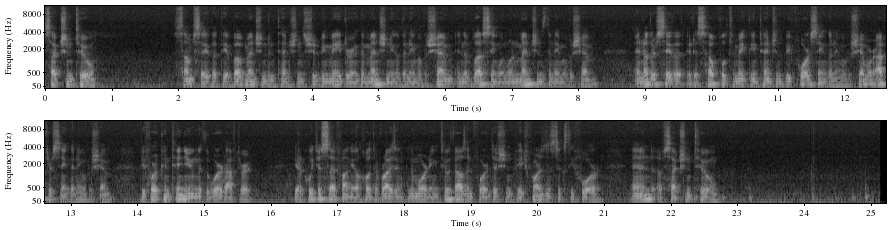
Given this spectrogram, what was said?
Section 2. Some say that the above mentioned intentions should be made during the mentioning of the name of Hashem in the blessing when one mentions the name of Hashem, and others say that it is helpful to make the intentions before saying the name of Hashem or after saying the name of Hashem, before continuing with the word after it. Yalkut Yosef on the Alchot of Rising Up in the Morning, 2004 edition, page 464, end of section 2.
